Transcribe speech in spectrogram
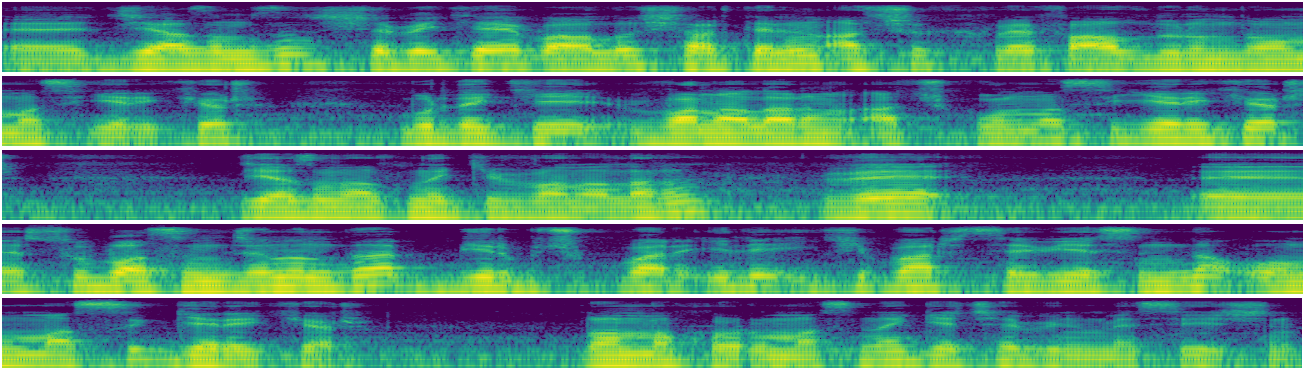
e, cihazımızın şebekeye bağlı şartelin açık ve faal durumda olması gerekiyor. Buradaki vanaların açık olması gerekiyor. Cihazın altındaki vanaların ve e, su basıncının da 1,5 bar ile 2 bar seviyesinde olması gerekiyor. Donma korumasına geçebilmesi için.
